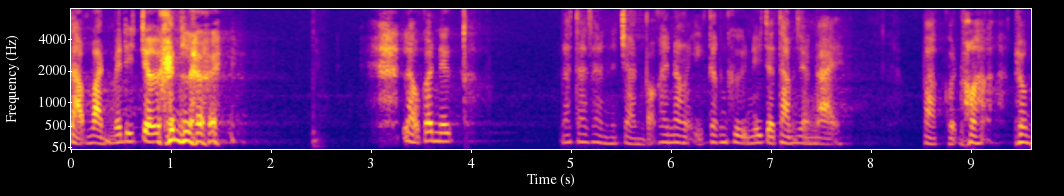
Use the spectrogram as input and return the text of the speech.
สามวันไม่ได้เจอกันเลย เราก็นึก แล้วถ้าท่านอาจารย์บอกให้นั่งอีกทั้งคืนนี้จะทำยังไง ปรากฏว่าหลวง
